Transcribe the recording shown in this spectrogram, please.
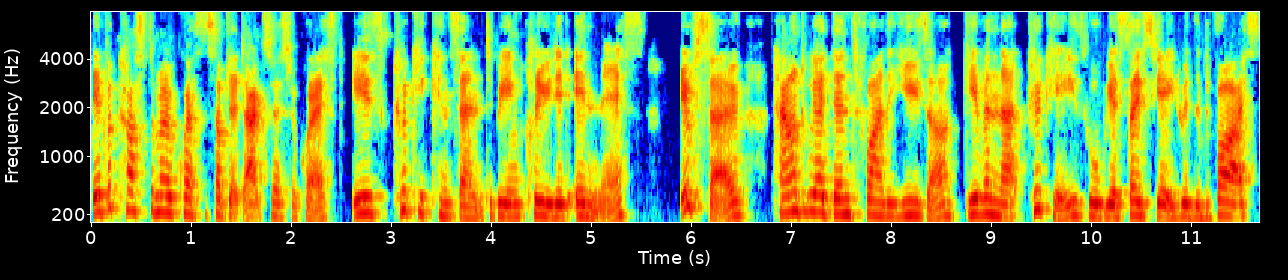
if a customer requests a subject access request, is cookie consent to be included in this? If so, how do we identify the user given that cookies will be associated with the device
